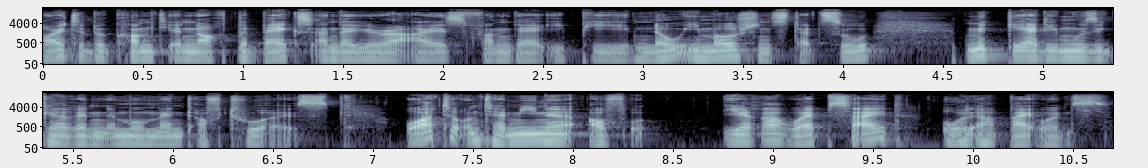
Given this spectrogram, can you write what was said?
Heute bekommt ihr noch The Bags Under Your Eyes von der EP No Emotions dazu, mit der die Musikerin im Moment auf Tour ist. Orte und Termine auf ihrer Website oder bei uns.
